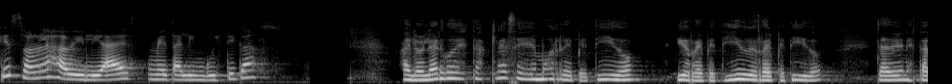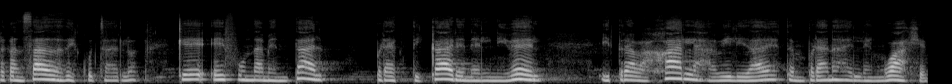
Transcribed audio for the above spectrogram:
¿Qué son las habilidades metalingüísticas? A lo largo de estas clases hemos repetido y repetido y repetido, ya deben estar cansadas de escucharlo, que es fundamental practicar en el nivel y trabajar las habilidades tempranas del lenguaje,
